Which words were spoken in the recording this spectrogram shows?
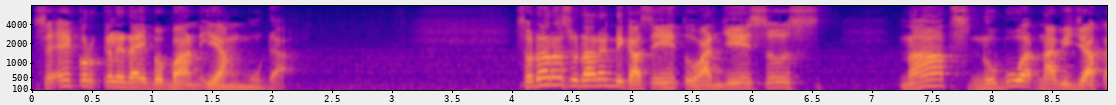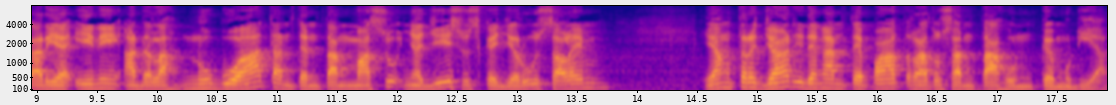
seekor keledai beban yang muda. Saudara-saudara yang dikasihi Tuhan Yesus, Nats nubuat Nabi Zakaria ini adalah nubuatan tentang masuknya Yesus ke Yerusalem yang terjadi dengan tepat ratusan tahun kemudian.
